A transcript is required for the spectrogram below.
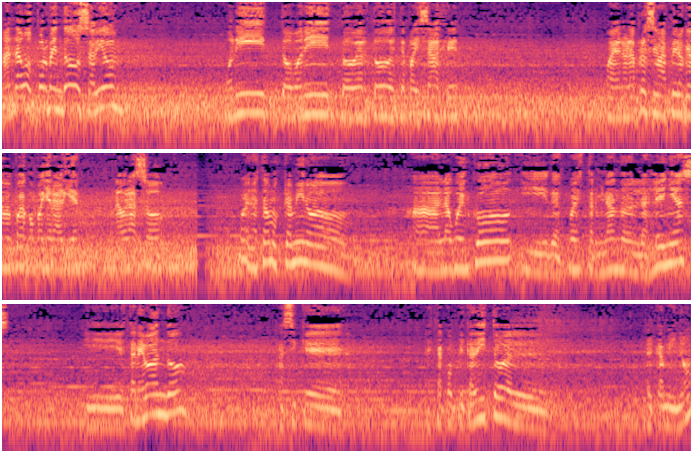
andamos por Mendoza, ¿vio? Bonito, bonito ver todo este paisaje. Bueno, la próxima espero que me pueda acompañar alguien. Un abrazo. Bueno, estamos camino a la Huencó y después terminando en las leñas. Y está nevando, así que está complicadito el, el camino,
